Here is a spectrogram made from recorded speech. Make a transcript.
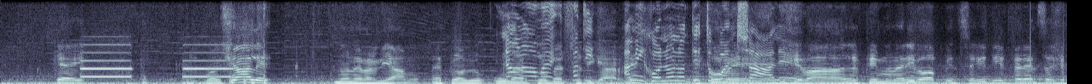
Ok? Il guanciale non ne parliamo, è proprio un No, no, altro ma pezzo infatti, di carne. amico, non ho detto Come guanciale. diceva nel film Mary Poppins, che differenza c'è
